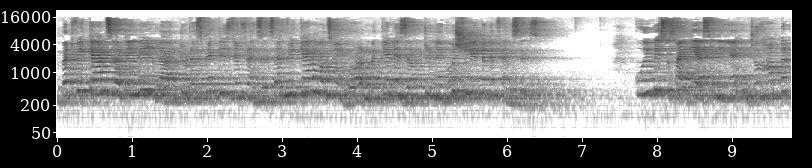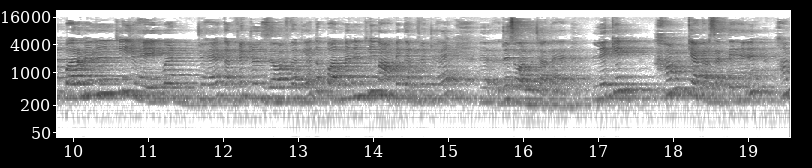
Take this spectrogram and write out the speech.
But we can certainly learn to respect these differences and we can also evolve mechanism to negotiate the differences. कोई भी सोसाइटी ऐसी नहीं है जो वहाँ पर परमानेंटली जो है एक बार जो है कंफ्लिक्ट रिजॉल्व कर दिया तो परमानेंटली वहाँ पे कंफ्लिक्ट जो है रिजॉल्व हो जाता है। लेकिन हम क्या कर सकते हैं? हम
